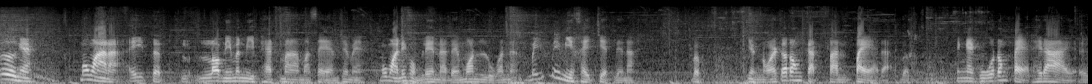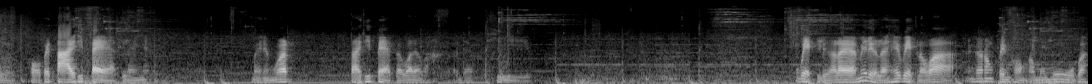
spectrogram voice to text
เออไง เมื่อวานอะไอ้แต่รอบนี้มันมีแพทมามาแซมใช่ไหมเมื่อวานที่ผมเล่นอะไดมอนด์ล้วนอะไม่ไม่มีใครเจ็ดเลยนะ แบบอย่างน้อยก็ต้องกัดฟันแปดอะแบบยังไงกูก็ต้องแปดให้ได้เออขอไปตายที่แปดอะไรเงี้ยหมายถึงว่าตายที่แปดแปลว่าอะไรวะ adaptive เวกเหลืออะไรอะไม่เหลืออะไรให้เวกแล้วว่ามันก็ต้องเป็นของ Amumu ปะ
